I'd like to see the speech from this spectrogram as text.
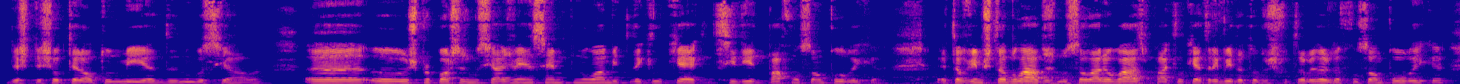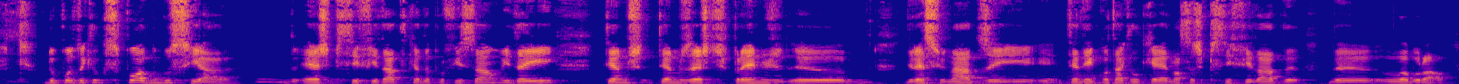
deixou de ter autonomia de negociá-la, uh, as propostas negociais vêm sempre no âmbito daquilo que é decidido para a função pública. Então vimos tabulados no salário base para aquilo que é atribuído a todos os trabalhadores da função pública, depois aquilo que se pode negociar é a especificidade de cada profissão e daí temos, temos estes prémios uh, direcionados e, e tendo em conta aquilo que é a nossa especificidade de, de laboral.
